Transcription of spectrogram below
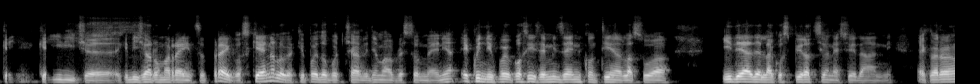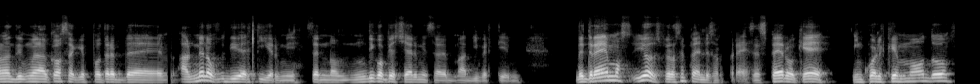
che, che, gli dice, che dice a Roman Reigns, prego, schienalo perché poi dopo ci vediamo alla WrestleMania, e quindi poi così Sami Zayn continua la sua idea della cospirazione ai suoi danni. Ecco, era una, una cosa che potrebbe almeno divertirmi, se non, non dico piacermi, sarebbe, ma divertirmi. Vedremo, io spero sempre nelle sorprese, spero che in qualche modo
